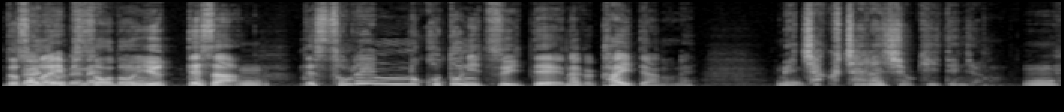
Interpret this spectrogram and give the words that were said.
でそのエピソードを言ってさ、うん。でそれのことについてなんか書いてあるのね。めちゃくちゃラジオ聞いてんじゃん。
